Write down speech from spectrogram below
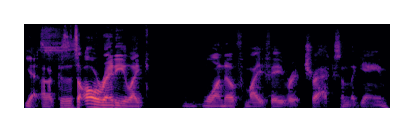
Yes. because it's already like one of my favorite tracks in the game.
